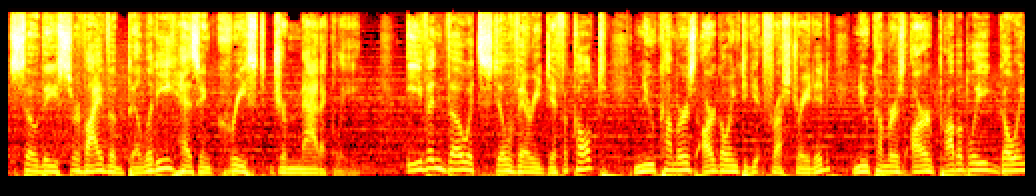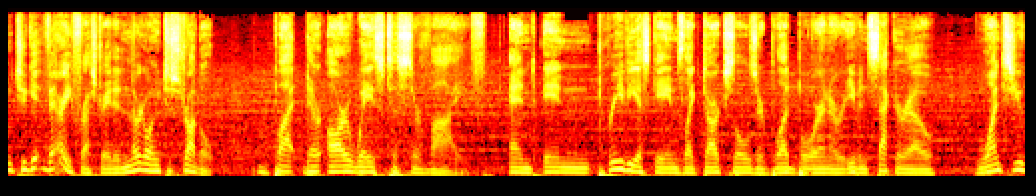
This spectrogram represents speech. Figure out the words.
So the survivability has increased dramatically. Even though it's still very difficult, newcomers are going to get frustrated. Newcomers are probably going to get very frustrated and they're going to struggle but there are ways to survive. And in previous games like Dark Souls or Bloodborne or even Sekiro, once you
